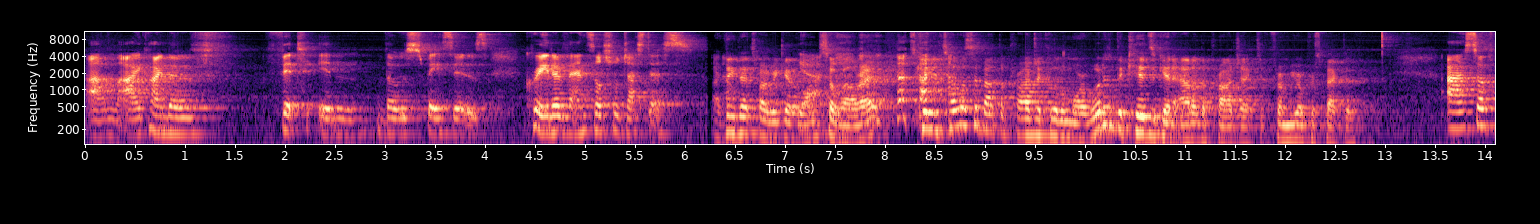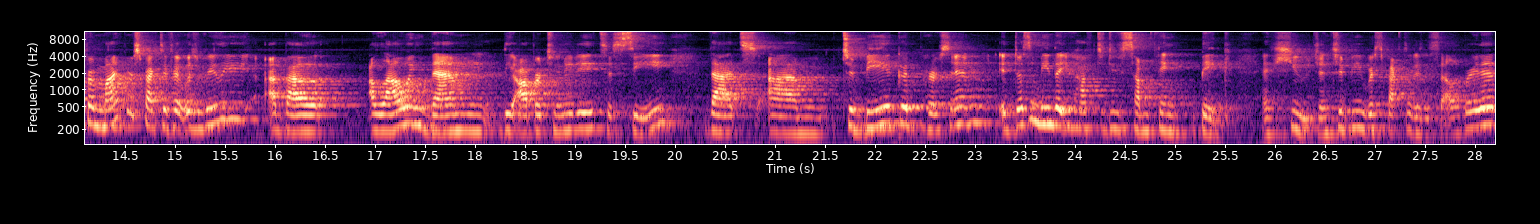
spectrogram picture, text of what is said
um, I kind of fit in those spaces, creative and social justice. I think that's why we get along Yeah. so well, right? So can you tell us about the project a little more? What did the kids get out of the project from your perspective? Uh, so, from my perspective, it was really about allowing them the opportunity to see that um, to be a good person, it doesn't mean that you have to do something big and huge. And to be respected and celebrated,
